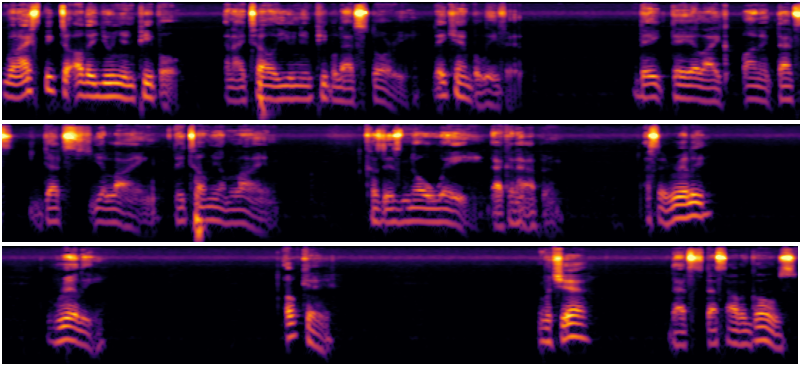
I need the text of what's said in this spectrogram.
when I speak to other union people and I tell union people that story, they can't believe it. They they are like on it. That's that's you're lying. They tell me I'm lying because there's no way that could happen. I said, really, really, okay, but yeah, that's that's how it goes.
